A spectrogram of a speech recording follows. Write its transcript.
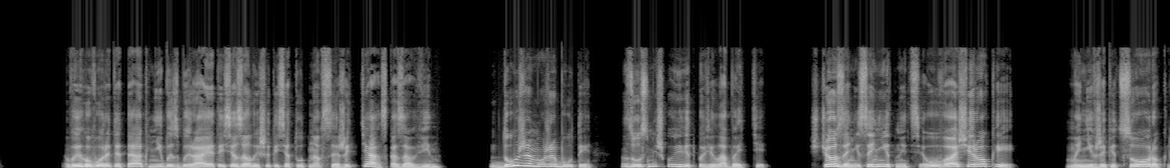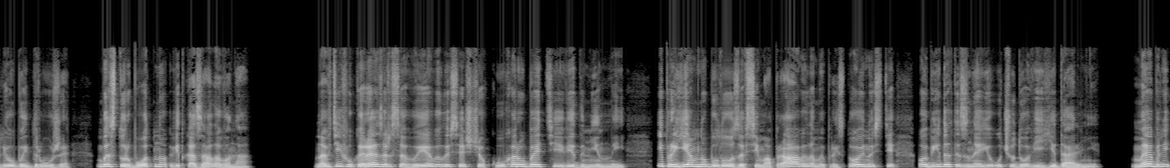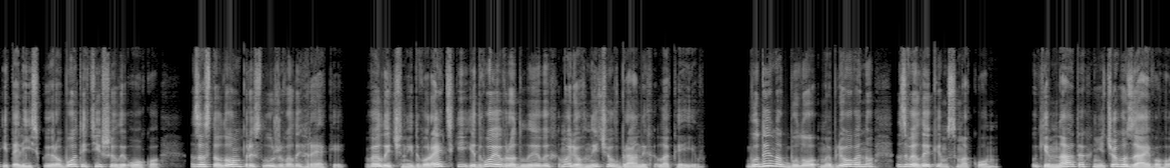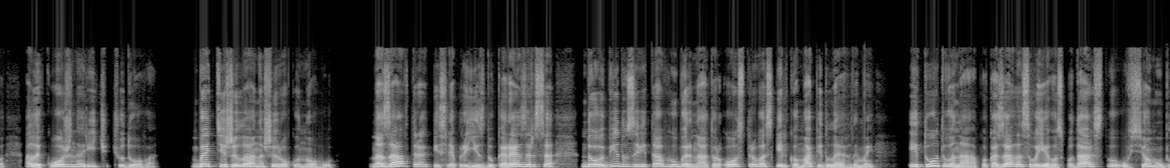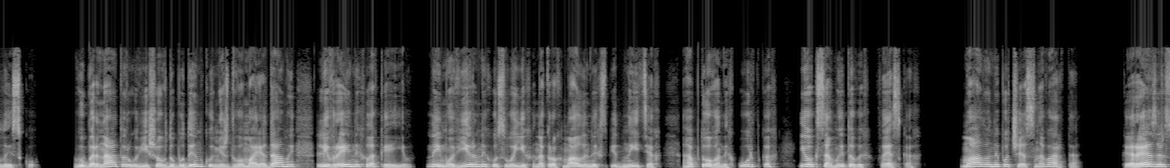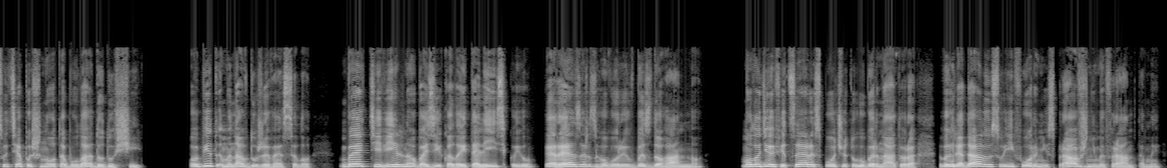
Ви говорите так, ніби збираєтеся залишитися тут на все життя, сказав він. Дуже може бути, з усмішкою відповіла Бетті. Що за нісенітниця у ваші роки? Мені вже під сорок, любий друже, безтурботно відказала вона. На втіху Керезерса виявилося, що кухар у Бетті відмінний, і приємно було за всіма правилами пристойності обідати з нею у чудовій їдальні. Меблі італійської роботи тішили око, за столом прислужували греки, величний дворецький і двоє вродливих, мальовничо вбраних лакеїв. Будинок було мебльовано з великим смаком. У кімнатах нічого зайвого, але кожна річ чудова. Бетті жила на широку ногу. Назавтра, після приїзду Керезерса, до обіду завітав губернатор острова з кількома підлеглими, і тут вона показала своє господарство у всьому блиску. Губернатор увійшов до будинку між двома рядами ліврейних лакеїв, неймовірних у своїх накрохмалених спідницях, гаптованих куртках і оксамитових фесках. Мало непочесна варта. Керезерсу ця пишнота була до душі. Обід минав дуже весело. Бетті вільно базікала італійською, Керезерс говорив бездоганно. Молоді офіцери з почету губернатора виглядали у своїй формі справжніми франтами.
